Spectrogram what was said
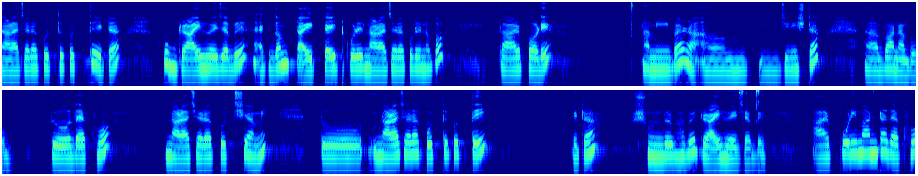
নাড়াচাড়া করতে করতে এটা খুব ড্রাই হয়ে যাবে, একদম টাইট টাইট করে নাড়াচাড়া করে নেব। তারপরে আমি এবার জিনিসটা বানাবো। তো দেখো, নাড়াচাড়া করছি আমি। তো নাড়াচাড়া করতে করতেই এটা সুন্দরভাবে ড্রাই হয়ে যাবে। আর পরিমাণটা দেখো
